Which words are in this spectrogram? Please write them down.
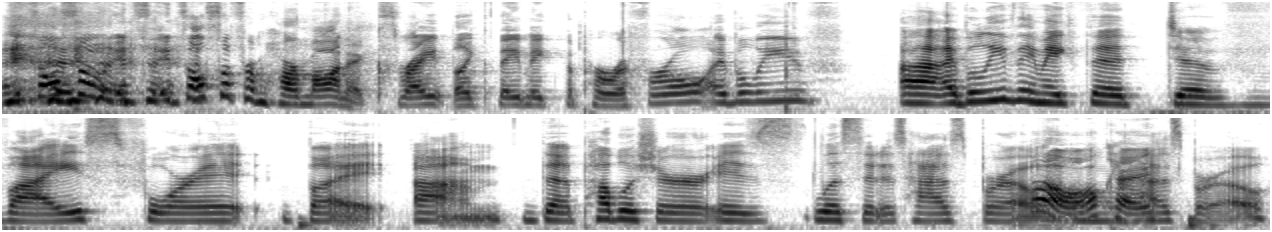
it's also it's it's also from Harmonix, right? Like they make the peripheral, I believe. Uh, I believe they make the device for it, but um, the publisher is listed as Hasbro. Oh, okay. Hasbro.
